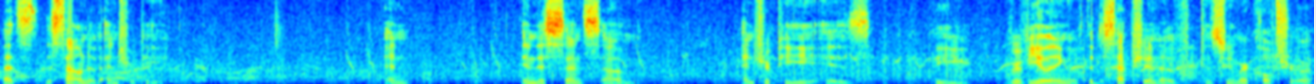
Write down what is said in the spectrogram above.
That's the sound of entropy. And in this sense, um, entropy is the revealing of the deception of consumer culture,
